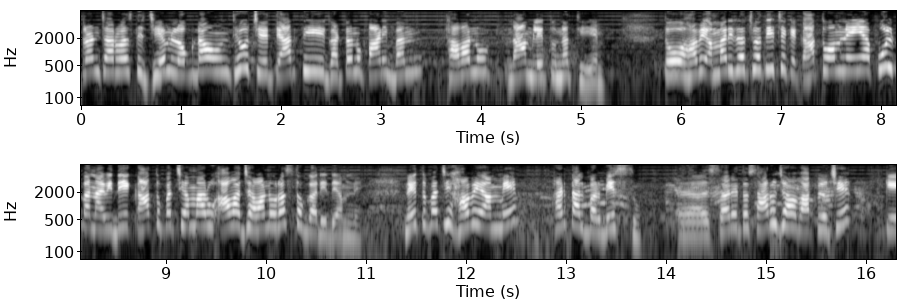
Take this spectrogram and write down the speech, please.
ત્રણ, ચાર વર્ષથી જેમ લોકડાઉન થયું છે, ત્યારથી ગટરનું પાણી બંધ થવાનું નામ લેતું નથી એમ. તો હવે અમારી રજૂઆત એ છે કે કાં તો અમને અહીંયા પુલ બનાવી દે કાં તો પછી અમારું આવા જવાનો રસ્તો કરી દે અમને. નહીં તો પછી હવે અમે હડતાલ પર બેસશું. સરે તો સારો જવાબ આપ્યો છે કે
